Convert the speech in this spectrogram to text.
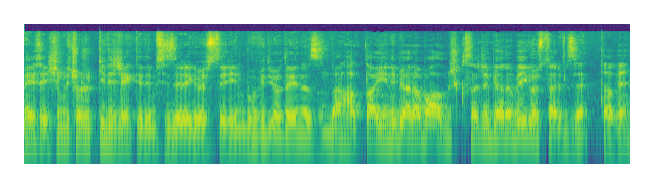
Neyse şimdi çocuk gidecek dedim sizlere göstereyim bu videoda en azından. Hatta yeni bir araba almış. Kısaca bir arabayı göster bize. Tabii.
